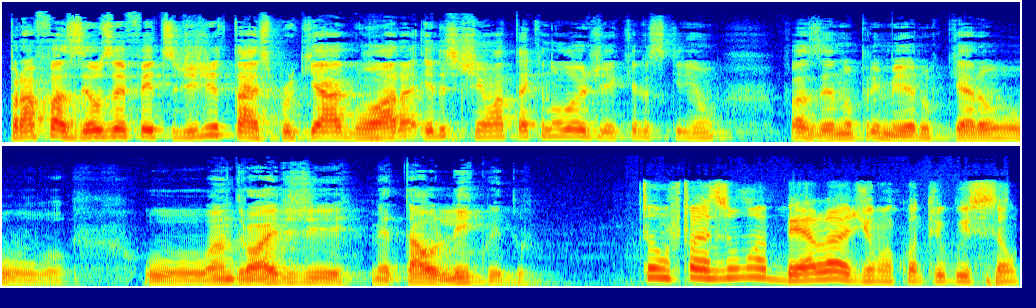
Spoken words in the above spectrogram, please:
para fazer os efeitos digitais, porque agora eles tinham a tecnologia que eles queriam fazer no primeiro, que era o, o Android de metal líquido. Então faz uma bela de uma contribuição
